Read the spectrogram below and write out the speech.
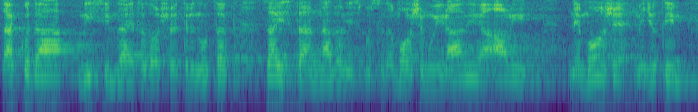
Tako da mislim da eto došao je trenutak, zaista nadali smo se da možemo i ranije, ali ne može, međutim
